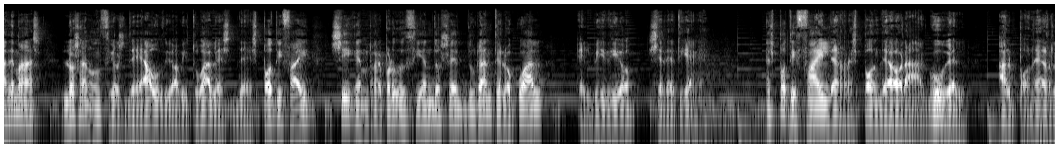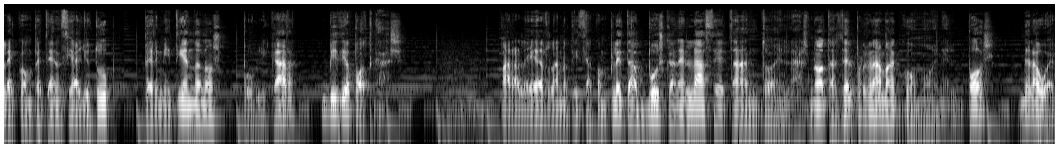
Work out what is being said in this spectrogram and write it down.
Además, los anuncios de audio habituales de Spotify siguen reproduciéndose durante lo cual el vídeo se detiene. Spotify le responde ahora a Google al ponerle competencia a YouTube permitiéndonos publicar videopodcast. Para leer la noticia completa busca el enlace tanto en las notas del programa como en el post de la web.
